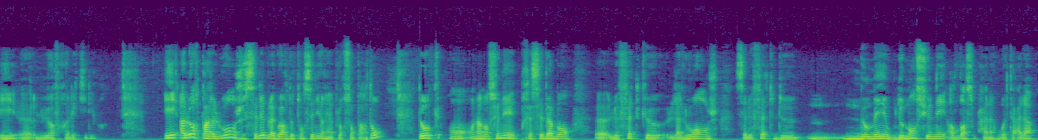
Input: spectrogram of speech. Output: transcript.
et lui offre l'équilibre. Et alors, par la louange, je célèbre la gloire de ton Seigneur et implore son pardon. Donc, on, a mentionné précédemment euh, le fait que la louange, c'est le fait de nommer ou de mentionner Allah subhanahu wa ta'ala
